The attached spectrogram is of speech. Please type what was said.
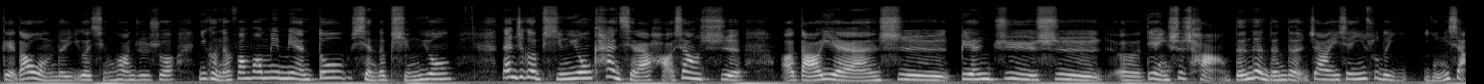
给到我们的一个情况就是说，你可能方方面面都显得平庸。但这个平庸看起来好像是，呃，导演是编剧是呃电影市场等等等等这样一些因素的影影响，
